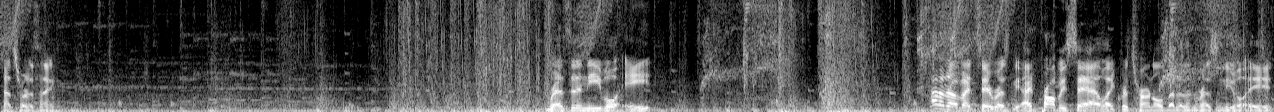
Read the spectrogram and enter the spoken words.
That sort of thing. Resident Evil 8. I don't know if I'd say Resident. I'd probably say I like Returnal better than Resident Evil 8.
